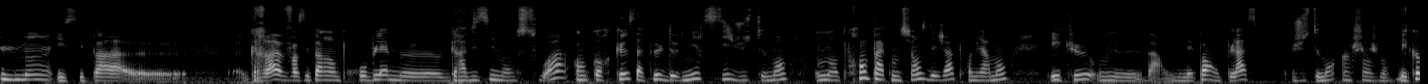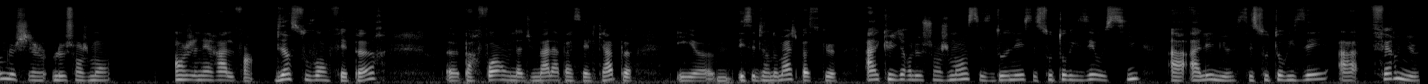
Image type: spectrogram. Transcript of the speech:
humain et c'est pas euh, grave. Enfin c'est pas un problème euh, gravissime en soi. Encore que ça peut le devenir si justement on n'en prend pas conscience déjà premièrement et que on ne bah, on ne met pas en place justement un changement. Mais comme le, changement en général, enfin bien souvent fait peur, euh, parfois on a du mal à passer le cap euh, et, c'est bien dommage parce que accueillir le changement, c'est se donner, c'est s'autoriser aussi à aller mieux, c'est s'autoriser à faire mieux,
